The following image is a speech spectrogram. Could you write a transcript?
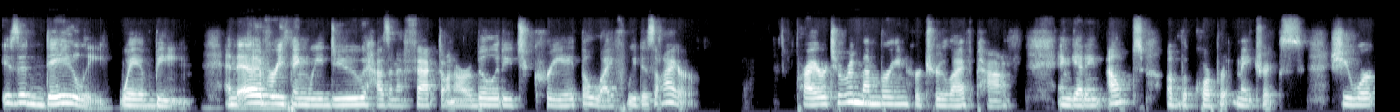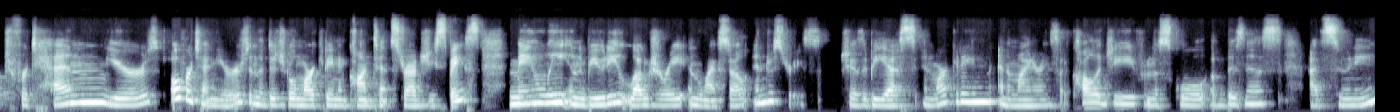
is a daily way of being. And everything we do has an effect on our ability to create the life we desire prior to remembering her true life path and getting out of the corporate matrix. She worked for 10 years, over 10 years, in the digital marketing and content strategy space, mainly in the beauty, luxury, and lifestyle industries. She has a BS in marketing and a minor in psychology from the School of Business at SUNY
